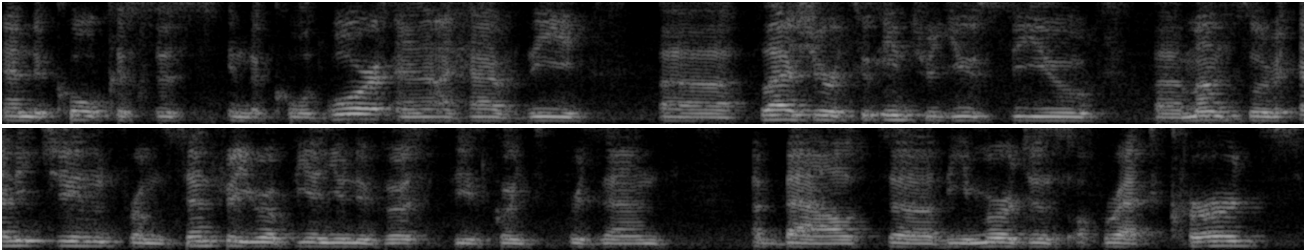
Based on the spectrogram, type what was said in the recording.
and the Caucasus in the Cold War. And I have the uh, pleasure to introduce to you uh, Mansur Eliçin from Central European University is going to present about uh, the emergence of Red Kurds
